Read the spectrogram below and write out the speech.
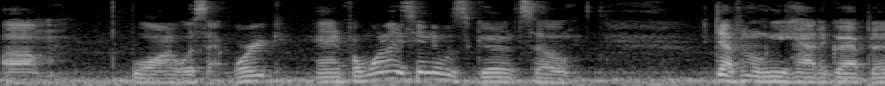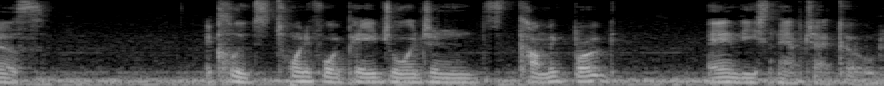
um, while I was at work, and from what I've seen, it was good, so definitely had to grab this. Includes 24 page Origins comic book and the Snapchat code.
